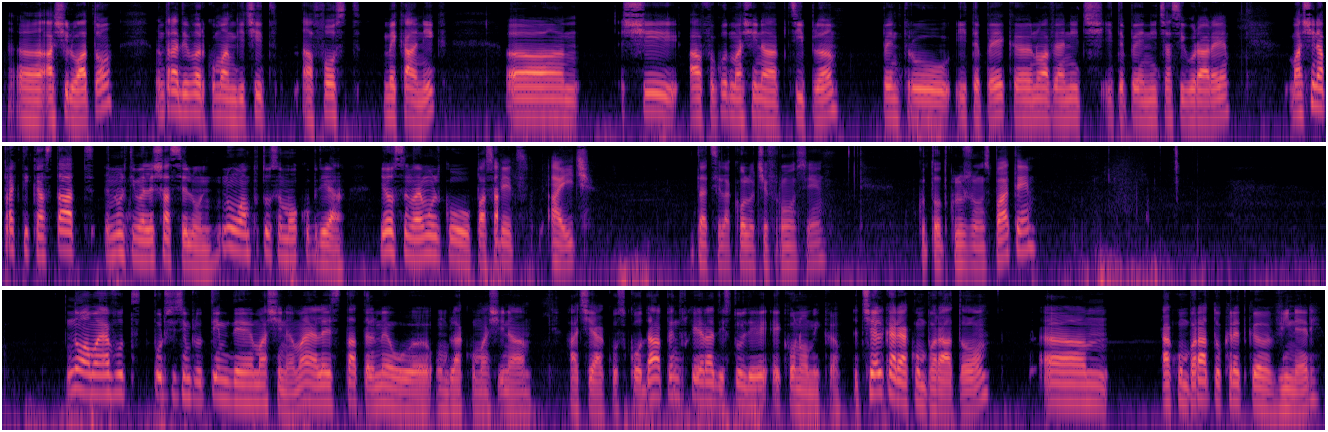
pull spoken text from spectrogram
uh, a și luat-o. Într-adevăr, cum am ghicit, a fost mecanic. Uh, și a făcut mașina țiplă pentru ITP, că nu avea nici ITP, nici asigurare. Mașina practic a stat în ultimele șase luni. Nu am putut să mă ocup de ea. Eu sunt mai mult cu pasageți aici. Uitați-l acolo ce frumos e. Cu tot Clujul în spate. Nu am mai avut pur și simplu timp de mașină, mai ales tatăl meu uh, umbla cu mașina aceea cu Skoda pentru că era destul de economică. Cel care a cumpărat-o, um, a cumpărat-o cred că vineri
